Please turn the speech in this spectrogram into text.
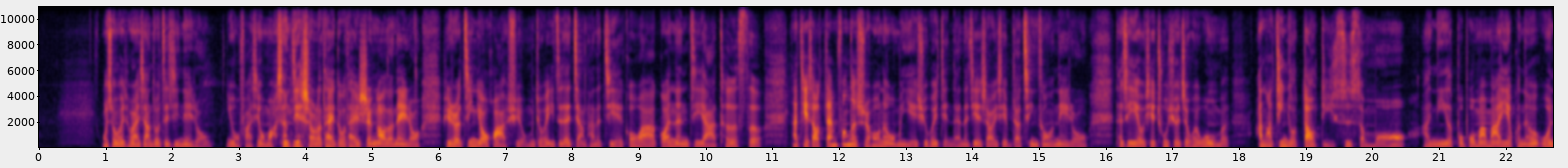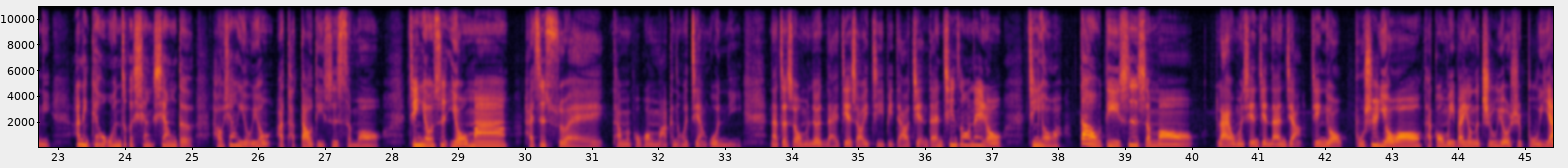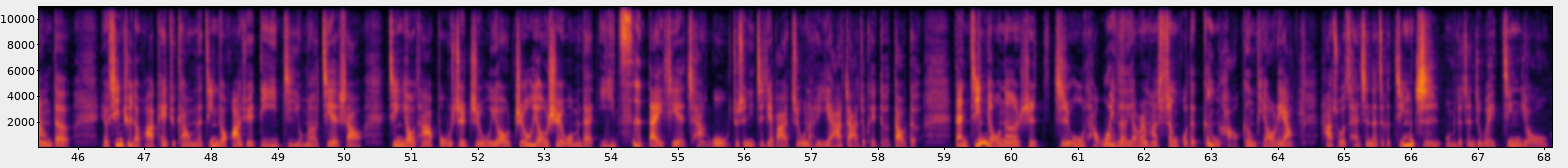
为什么会突然想做这集内容？因为我发现我们好像 介绍了太多太深奥的内容，比如说精油化学，我们就会一直在讲它的结构啊、官能基啊、特色。那介绍单方的时候呢，我们也许会简单的介绍一些比较轻松的内容，但是也有些初学者会问我们：啊，那精油到底是什么？啊，你的婆婆妈妈也可能会问你：啊，你给我闻这个香香的，好像有用啊，它到底是什么？精油是油吗？还是水？他们婆婆妈妈可能会这样问你。那这时候我们就来介绍一集比较简单轻松的内容：精油啊，到底是什么？来，我们先简单讲，精油不是油哦，它跟我们一般用的植物油是不一样的。有兴趣的话，可以去看我们的精油化学第一集，我们有介绍精油，它不是植物油，植物油是我们的一次代谢产物，就是你直接把植物拿去压榨就可以得到的。但精油呢，是植物它为了要让它生活得更好、更漂亮，它所产生的这个精质，我们就称之为精油。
